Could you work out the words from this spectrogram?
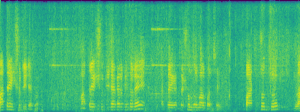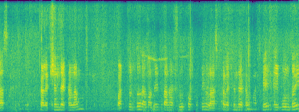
মাত্র একষট্টি টাকা। মাত্র একষট্টি টাকার ভিতরে আপনি একটা সুন্দর মাল পাচ্ছেন পাট চোদ্দ লাস্ট কালেকশন দেখালাম। আমাদের পক্ষ থেকে লাস্ট কালেকশন আজকে। এই পর্যন্তই।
